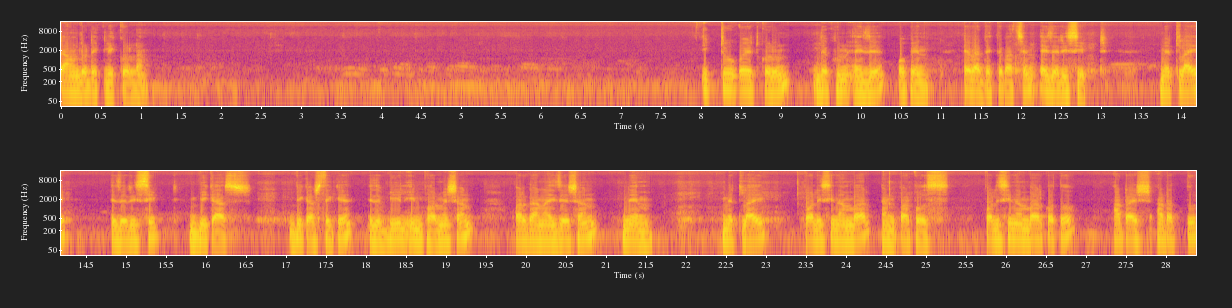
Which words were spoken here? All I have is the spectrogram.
ডাউনলোডে ক্লিক করলাম। একটু ওয়েট করুন। দেখুন এই যে ওপেন এবার দেখতে পাচ্ছেন এই যে রিসিপ্ট মেটলাইফ এই যে রিসিপ্ট বিকাশ। বিকাশ থেকে এই যে bill information organisation name MetLife policy number and purpose policy number কত? আঠাশ আটাত্তর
